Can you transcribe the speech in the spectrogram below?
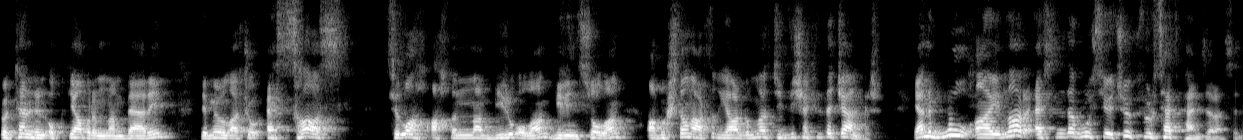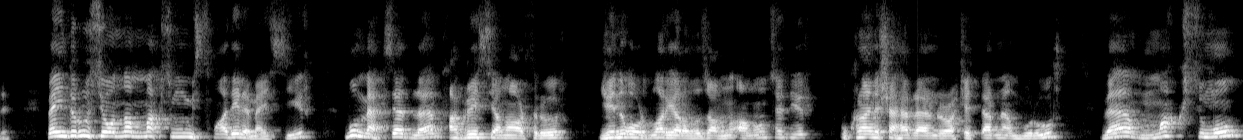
Ötən ilin oktyabrından bəri demək olar ki, o əsas silah axınından biri olan, birincisi olan ABŞ-dan artıq yardımlar ciddi şəkildə gəlmir. Yəni bu aylar əslində Rusiya üçün fürsət pəncərəsidir. Və indi Rusiya ondan maksimum istifadə etmək istəyir. Bu məqsədlə aqressiyanı artırır, yeni ordular yaradacağını anons edir Ukrayna şəhərlərini raketlərlə vurur və maksimum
